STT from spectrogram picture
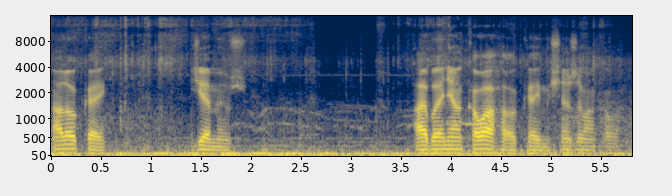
Ale okej. Idziemy już. Albo ja nie mam kałacha, okej. Myślałem, że mam kałacha.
